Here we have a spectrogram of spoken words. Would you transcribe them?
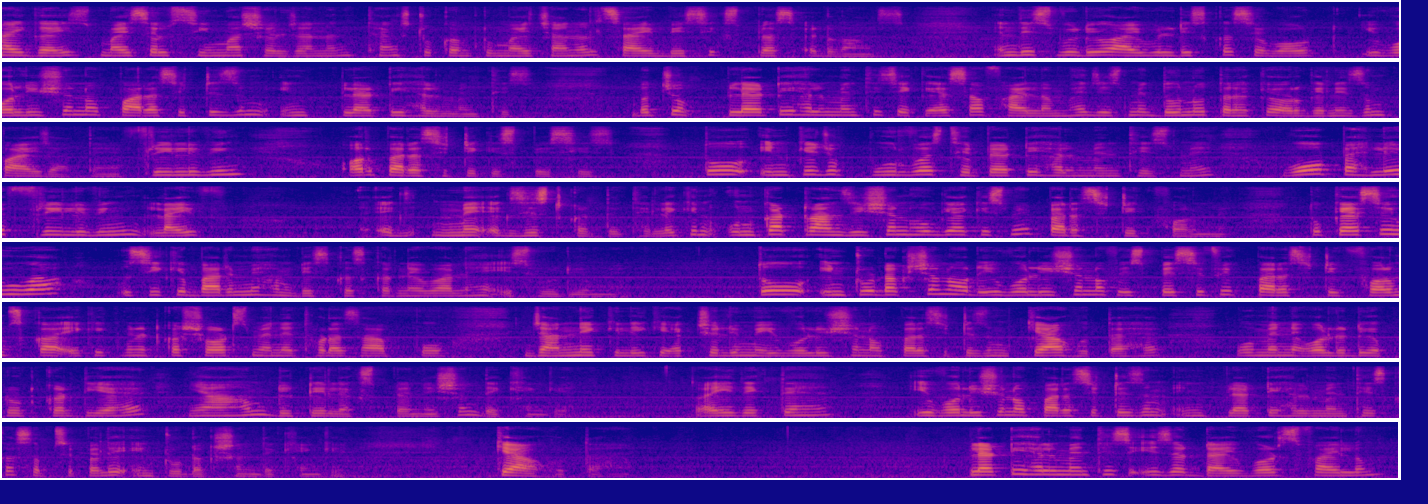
Hi guys, myself Seema Sheljanand. Thanks to come to my channel Sai Basics Plus Advanced. In this video, I will discuss about evolution of parasitism in Platyhelminthes. बच्चों platyhelminthes एक ऐसा phylum है जिसमें दोनों तरह के organism पाए जाते हैं फ्री लिविंग और पैरासिटिक स्पेसीज तो इनके जो पूर्वज थे प्लेटीहेलमेंथिस में वो पहले फ्री लिविंग लाइफ में एग्जिस्ट करते थे लेकिन उनका ट्रांजिशन हो गया किसमें पैरासिटिक फॉर्म में तो कैसे हुआ उसी के बारे में हम डिस्कस करने वाले हैं इस वीडियो में। तो इंट्रोडक्शन और evolution of specific parasitic forms का एक एक मिनट का शॉर्ट्स मैंने थोड़ा सा आपको जानने के लिए कि एक्चुअली में इवोल्यूशन ऑफ़ पैरासिटिज्म क्या होता है, वो मैंने ऑलरेडी अपलोड कर दिया है। यहाँ हम डिटेल एक्सप्लेनेशन देखेंगे। तो आइए देखते हैं। Evolution of parasitism in Platyhelminthes का सबसे पहले इंट्रोडक्शन देखेंगे। क्या होता है? Platyhelminthes is a diverse phylum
